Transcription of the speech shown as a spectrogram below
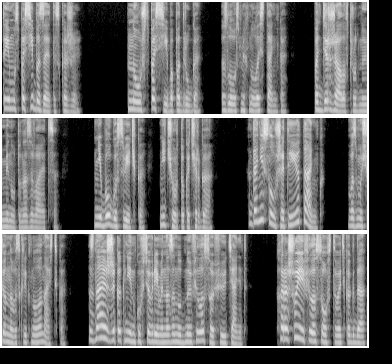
Ты ему спасибо за это скажи. Ну уж спасибо, подруга, зло усмехнулась Танька. Поддержала в трудную минуту, называется. Ни богу свечка, ни черту кочерга. «Да не слушай ты ее, Таньк!» – возмущенно воскликнула Настя. «Знаешь же, как Нинку все время на занудную философию тянет. Хорошо ей философствовать, когда...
